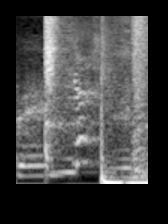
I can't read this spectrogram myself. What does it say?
Yes.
